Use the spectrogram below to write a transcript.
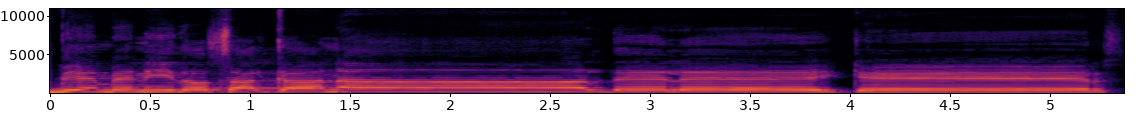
Bienvenidos al canal de Lakers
